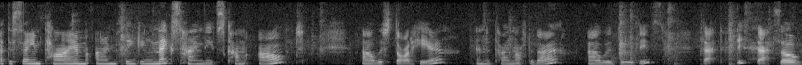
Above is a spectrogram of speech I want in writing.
at the same time I'm thinking next time these come out I will start here and the time after that I will do this that this that. So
